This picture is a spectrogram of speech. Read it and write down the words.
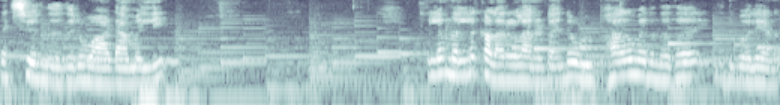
നെക്സ്റ്റ് വരുന്നത് ഒരു വാടാമല്ലി. എല്ലാം നല്ല കളറുകളാണ് കേട്ടോ. അതിന്റെ ഉൾഭാഗം വരുന്നത് ഇതുപോലെയാണ്.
